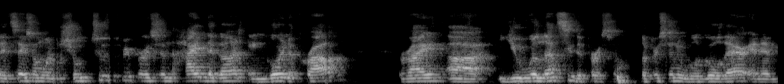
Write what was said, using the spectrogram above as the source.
let's say someone shoot two, three person, hide the gun and go in the crowd, right? Uh, you will not see the person. The person will go there and then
